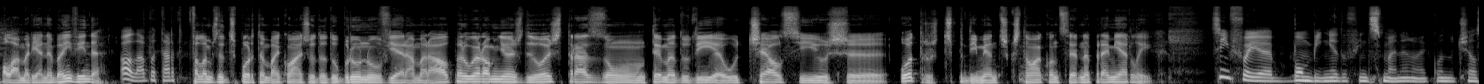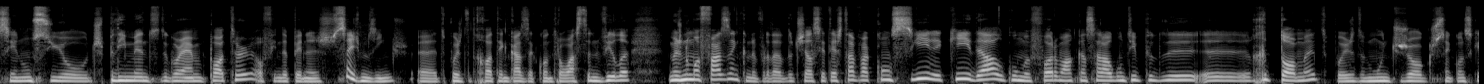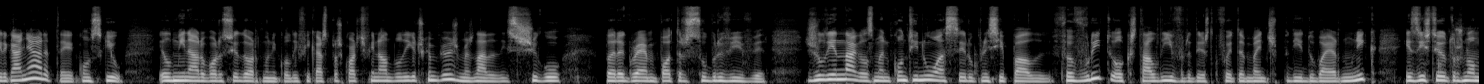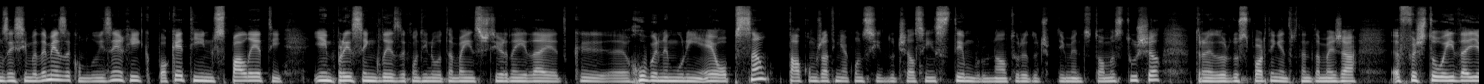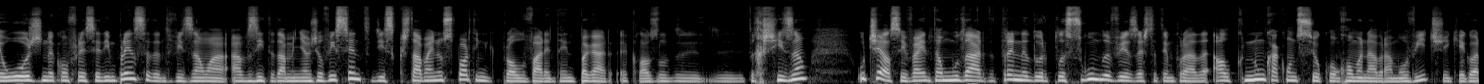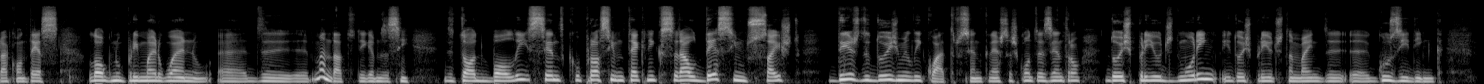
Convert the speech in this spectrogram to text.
Olá Mariana, bem-vinda. Olá, boa tarde. Falamos de desporto também com a ajuda do Bruno Vieira Amaral. Para o Euro Milhões de hoje traz um tema do dia, o Chelsea e os uh, outros despedimentos que estão a acontecer na Premier League. Sim, foi a bombinha do fim de semana, não é? Quando o Chelsea anunciou o despedimento de Graham Potter, ao fim de apenas seis mesinhos, uh, depois da derrota em casa contra o Aston Villa, mas numa fase em que, na verdade, o Chelsea até estava a conseguir aqui, de alguma forma, alcançar algum tipo de uh, retoma, depois de muitos jogos sem conseguir ganhar, até conseguiu eliminar o Borussia Dortmund e qualificar-se para os quartos de final da Liga dos Campeões, mas nada disso chegou para Graham Potter sobreviver. Julian Nagelsmann continua a ser o principal favorito, ele que está livre desde que foi também despedido do Bayern de Munique. Existem outros nomes em cima da mesa, como Luís Henrique, Pochettino, Spalletti, e a imprensa inglesa continua também a insistir na ideia de que uh, Ruben Amorim é a opção tal como já tinha acontecido no Chelsea em setembro, na altura do despedimento de Thomas Tuchel, o treinador do Sporting, entretanto também já afastou a ideia hoje na conferência de imprensa, dando visão à, à visita da manhã ao Gil Vicente, disse que está bem no Sporting e que para o levarem tem de pagar a cláusula de, de, de rescisão. O Chelsea vai então mudar de treinador pela segunda vez esta temporada, algo que nunca aconteceu com Roman Abramovich e que agora acontece logo no primeiro ano uh, de mandato, digamos assim, de Todd Bowley, sendo que o próximo técnico será o 16 desde 2004, sendo que nestas contas entram dois períodos de Mourinho e dois períodos também de uh, Guziding.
